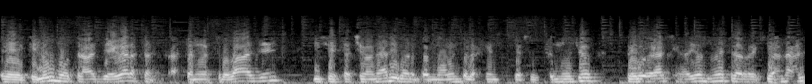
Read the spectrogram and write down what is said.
eh, que el humo tras llegar hasta, hasta nuestro valle y se estacionara y bueno, por el momento la gente se asustó mucho, pero gracias a Dios nuestra regional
